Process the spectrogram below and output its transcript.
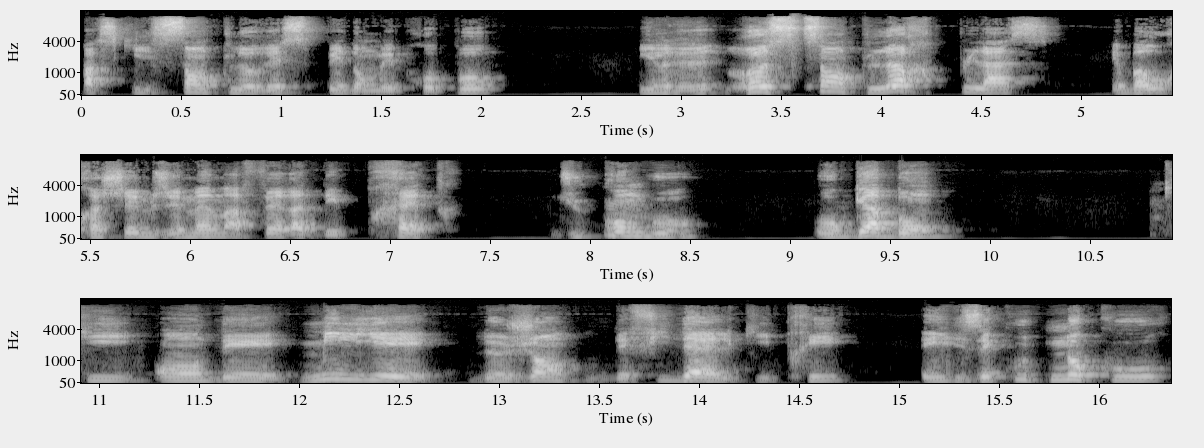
parce qu'ils sentent le respect dans mes propos, ils ressentent leur place. Et Baruch Hashem, j'ai même affaire à des prêtres du Congo, au Gabon, qui ont des milliers de gens, des fidèles qui prient et ils écoutent nos cours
